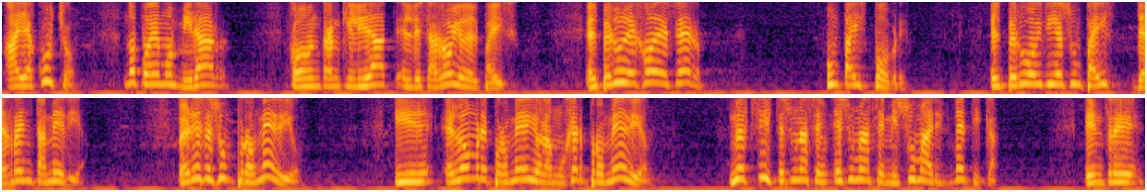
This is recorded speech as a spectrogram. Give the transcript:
a Ayacucho, no podemos mirar con tranquilidad el desarrollo del país. El Perú dejó de ser un país pobre. El Perú hoy día es un país de renta media. Pero ese es un promedio. Y el hombre promedio, la mujer promedio, no existe, es una, es una semisuma aritmética entre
